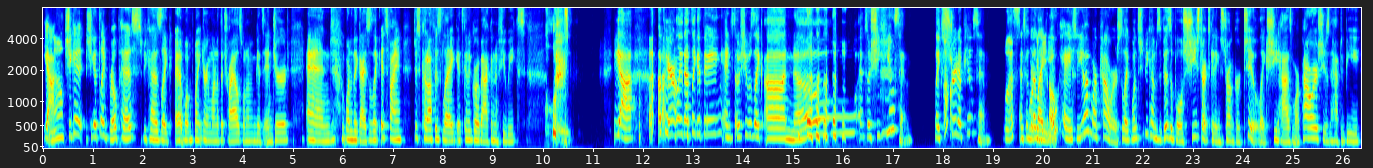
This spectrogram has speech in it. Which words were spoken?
Yeah, know? she get she gets like real pissed because like at one point during one of the trials, one of them gets injured, and one of the guys was like, "It's fine, just cut off his leg. It's gonna grow back in a few weeks." Yeah, apparently that's like a thing, and so she was like, "Uh, no," and so she heals him, like Oh. straight up heals him. well, that's And so they're like, okay, so you have more powers. So like once she becomes visible, she starts getting stronger too. Like she has more powers. She doesn't have to be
